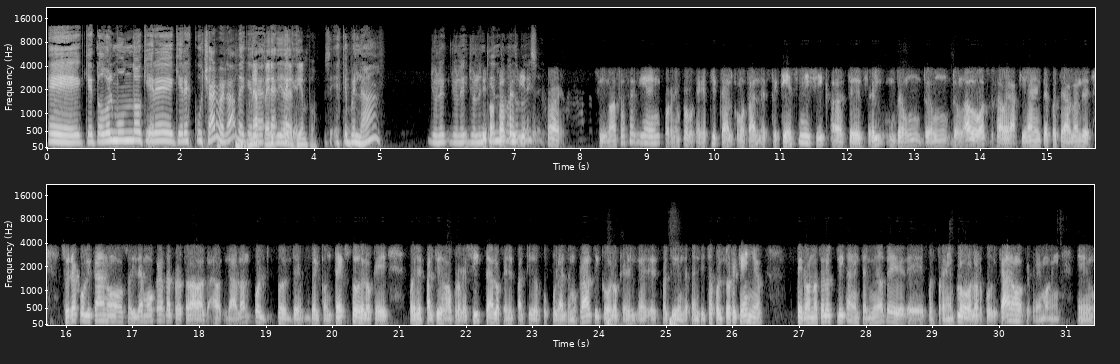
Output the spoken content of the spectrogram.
eh, que todo el mundo quiere quiere escuchar, ¿verdad? De que una pérdida de, tiempo. Es que es verdad. Yo le, yo le, yo le entiendo cuando lo dice si no se hace bien, por ejemplo, porque hay que explicar como tal este, qué significa este, ser de un, de, un, de un lado a otro. ¿sabes? Aquí la gente pues te hablan de, soy republicano, soy demócrata, pero te, hablan por, del contexto de lo que pues el Partido No Progresista, lo que es el Partido Popular Democrático, lo que es el, Partido Independentista Puertorriqueño, pero no te lo explican en términos de, pues por ejemplo, los republicanos, que creemos en,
